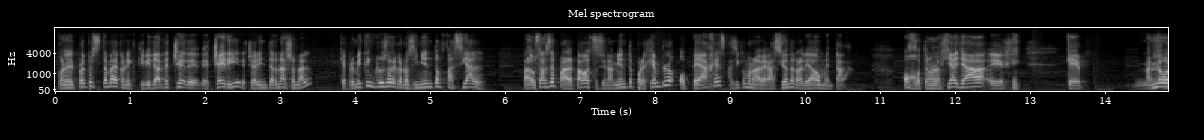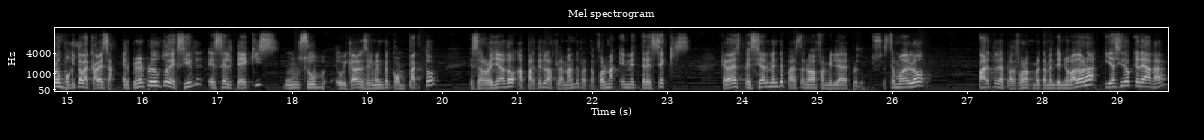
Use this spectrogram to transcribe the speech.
con el propio sistema de conectividad de, de, de Cherry, de Cherry International, que permite incluso reconocimiento facial para usarse para el pago de estacionamiento, por ejemplo, o peajes, así como navegación de realidad aumentada. Ojo, tecnología ya eh, que a mí me vuelve un poquito la cabeza. El primer producto de Exid es el TX, un sub ubicado en el segmento compacto, desarrollado a partir de la flamante plataforma M3X, creada especialmente para esta nueva familia de productos. Este modelo parte de la plataforma completamente innovadora y ha sido creada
